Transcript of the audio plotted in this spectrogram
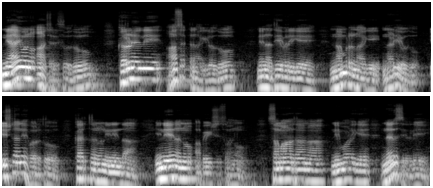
ನ್ಯಾಯವನ್ನು ಆಚರಿಸುವುದು, ಕರುಣೆಯಲ್ಲಿ ಆಸಕ್ತನಾಗಿರುವುದು ನಿನ್ನ ದೇವರಿಗೆ ನಮ್ರನಾಗಿ ನಡೆಯುವುದು ಇಷ್ಟನೇ ಹೊರತು ಕರ್ತನು ನಿನ್ನಿಂದ ಇನ್ನೇನನ್ನು ಅಪೇಕ್ಷಿಸುವನು? ಸಮಾಧಾನ ನಿಮ್ಮೊಳಗೆ ನೆಲೆಸಿರಲಿ.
